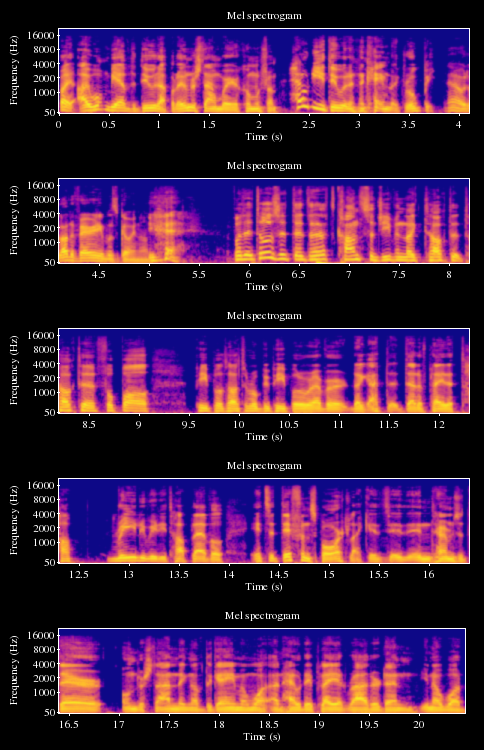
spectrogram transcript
right I wouldn't be able to do that but I understand where you're coming from how do you do it in a game like rugby no a lot of variables going on yeah, but it does. It that- that's constant. Even like talk to talk to football people, talk to rugby people, or whatever. Like at the, that have played at top, really, really top level. It's a different sport. Like it's it, in terms of their understanding of the game and what and how they play it, rather than you know what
